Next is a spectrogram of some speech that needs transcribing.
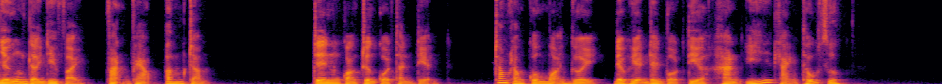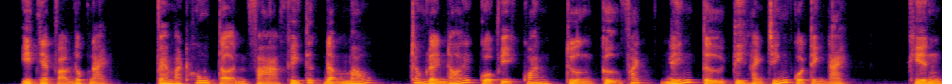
Những lời như vậy vạn vẹo âm trầm. Trên quảng trường của thần điện, trong lòng của mọi người đều hiện lên một tia hàn ý lạnh thấu xương. Ít nhất vào lúc này, vẻ mặt hung tợn và khí tức đẫm máu trong lời nói của vị quan trường cự phách đến từ ti hành chính của tỉnh này, khiến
